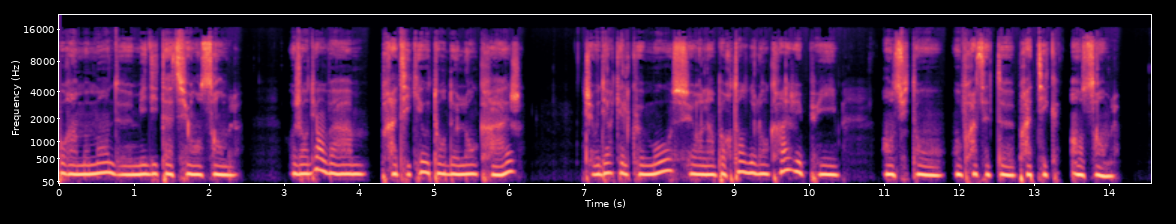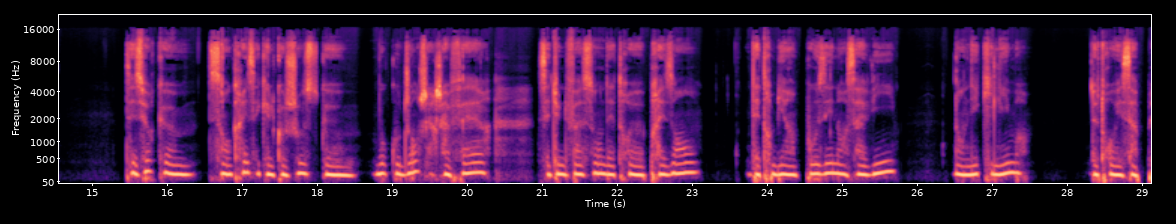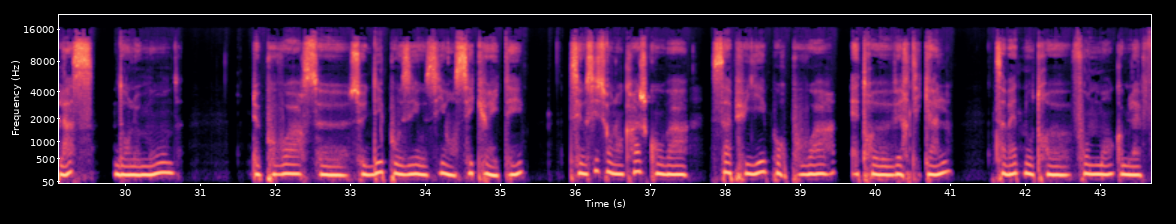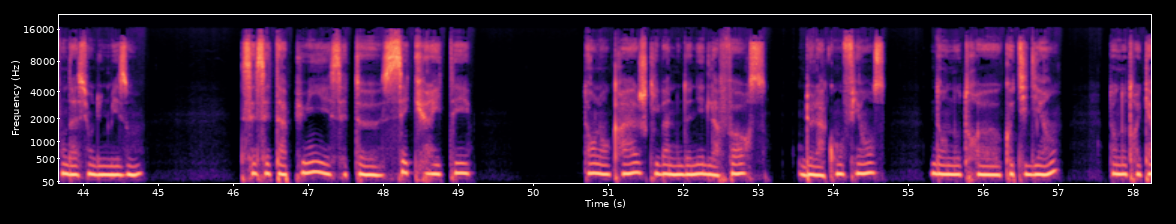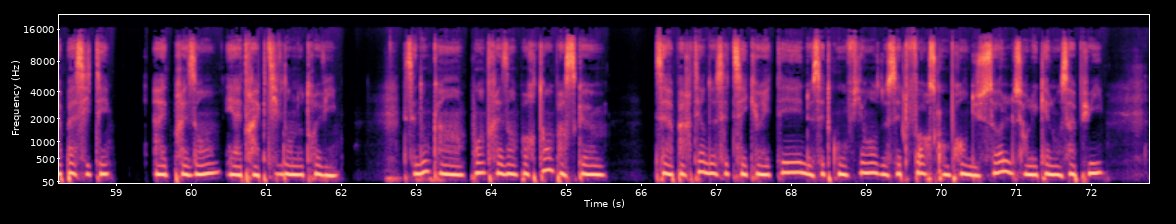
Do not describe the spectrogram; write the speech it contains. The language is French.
pour un moment de méditation ensemble. Aujourd'hui, on va pratiquer autour de l'ancrage. Je vais vous dire quelques mots sur l'importance de l'ancrage et puis ensuite on, fera cette pratique ensemble. C'est sûr que s'ancrer, c'est quelque chose que beaucoup de gens cherchent à faire. C'est une façon d'être présent, d'être bien posé dans sa vie, dans l'équilibre, de trouver sa place dans le monde, de pouvoir se, se déposer aussi en sécurité. C'est aussi sur l'ancrage qu'on va s'appuyer pour pouvoir être vertical. Ça va être notre fondement comme la fondation d'une maison. C'est cet appui et cette sécurité dans l'ancrage qui va nous donner de la force, de la confiance dans notre quotidien, dans notre capacité à être présent et à être actif dans notre vie. C'est donc un point très important parce que c'est à partir de cette sécurité, de cette confiance, de cette force qu'on prend du sol sur lequel on s'appuie,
